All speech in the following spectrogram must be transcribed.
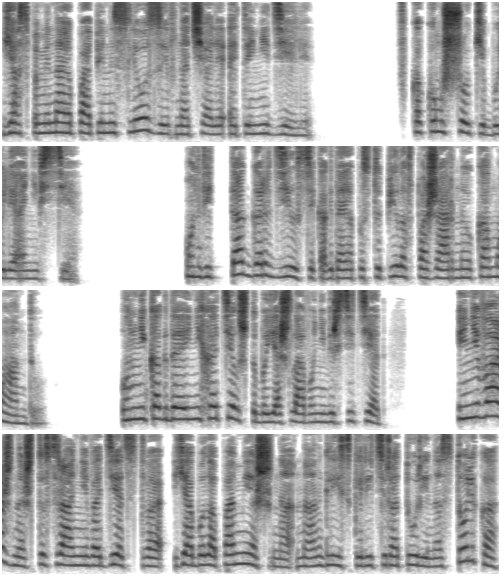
Я вспоминаю папины слезы в начале этой недели. В каком шоке были они все. Он ведь так гордился, когда я поступила в пожарную команду. Он никогда и не хотел, чтобы я шла в университет. И не важно, что с раннего детства я была помешана на английской литературе настолько,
